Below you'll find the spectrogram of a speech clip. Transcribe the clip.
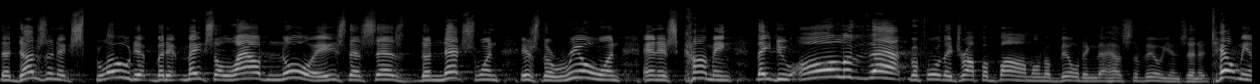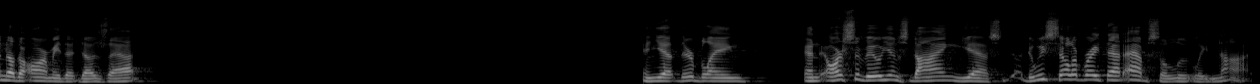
that doesn't explode it, but it makes a loud noise that says the next one is the real one and it's coming. They do all of that before they drop a bomb on a building that has civilians in it. Tell me another army that does that. And yet they're blamed. And are civilians dying? Yes. Do we celebrate that? Absolutely not.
